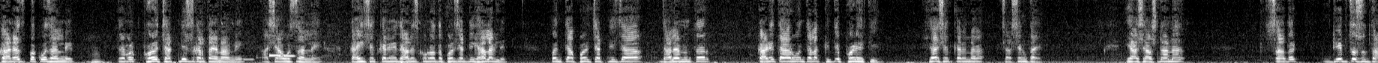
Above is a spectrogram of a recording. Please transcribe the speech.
काड्याच पक्व झाले नाहीत. त्यामुळे फळ छाटणीच करता येणार नाही अशी अवस्था झाली आहे. काही शेतकऱ्यांनी धाडस करून आता फळ छाटणी घ्यायला लागलेत. पण त्या फळ छाटणीच्या झाल्यानंतर काडी तयार होऊन त्याला किती फळ येतील ह्या शेतकऱ्यांना शासनता आहे या शासनानं साधं ड्रीपचं सुद्धा.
